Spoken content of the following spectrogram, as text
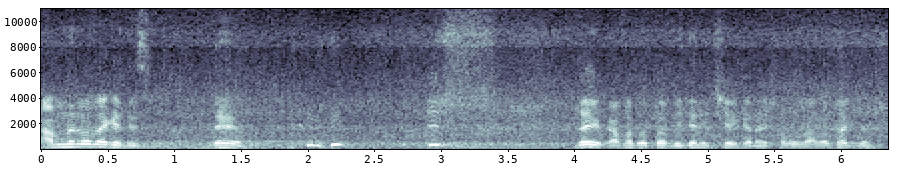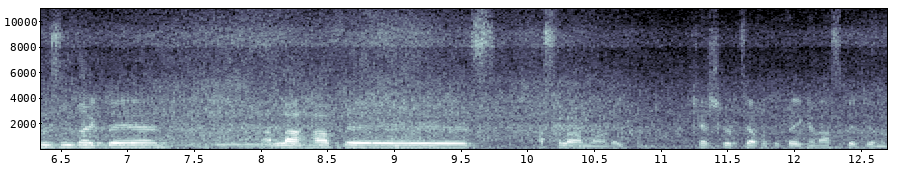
আপনারাও দেখাইতেছি। দেখেন। যাই হোক, আপাতত বিদায় নিচ্ছি এখানে। সবাই ভালো থাকবেন, সুস্থ থাকবেন। আল্লাহ হাফেজ। আসসালামু আলাইকুম। শেষ করছি আপাতত এখানে আজকের জন্য।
